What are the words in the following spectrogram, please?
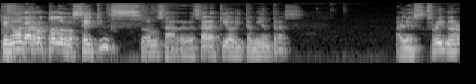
que no agarró todos los settings. Vamos a regresar aquí ahorita mientras. Al streamer.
